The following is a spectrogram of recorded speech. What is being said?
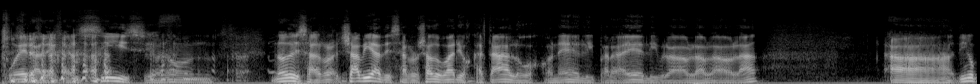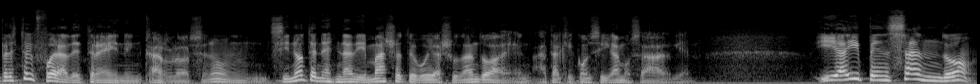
fuera de ejercicio, no, no ya había desarrollado varios catálogos con él y para él y bla, bla, bla, bla. Ah, digo, pero estoy fuera de training, Carlos. ¿no? Si no tenés nadie más, yo te voy ayudando hasta que consigamos a alguien. Y ahí pensando,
